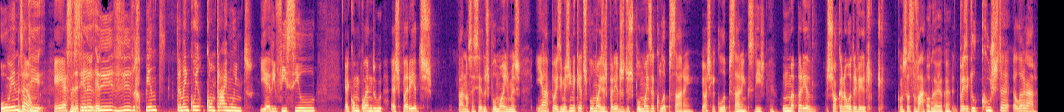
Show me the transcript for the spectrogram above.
Ou então até- é essa cena aí é- de, de de repente também co- contrai muito e é difícil. É como quando as paredes, pá, não sei se é dos pulmões, mas ya, pois imagina que é dos pulmões, as paredes dos pulmões a colapsarem. Eu acho que é Hum. colapsarem que se diz. Uma parede choca na outra e vê como se fosse vácuo. Ok, ok. Depois aquilo custa alargar.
